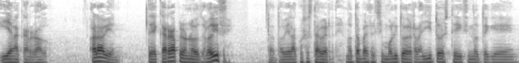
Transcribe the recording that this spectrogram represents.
y ya me ha cargado. Ahora bien, te carga, pero no te lo dice. O sea, todavía la cosa está verde. No te aparece el simbolito del rayito este diciéndote que,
